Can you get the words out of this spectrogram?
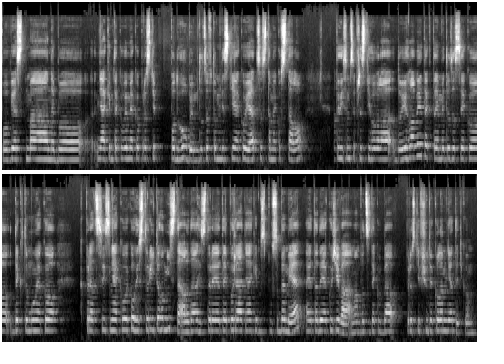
pověstma nebo nějakým takovým jako prostě podhoubím, to, co v tom městě jako je, co se tam jako stalo. A když jsem se přestěhovala do Jihlavy, tak tady mi to zase jako jde k tomu jako k práci s nějakou jako historií toho místa, ale ta historie tady pořád nějakým způsobem je a je tady jako živá a mám pocit, jako byla prostě všude kolem mě teďkom.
